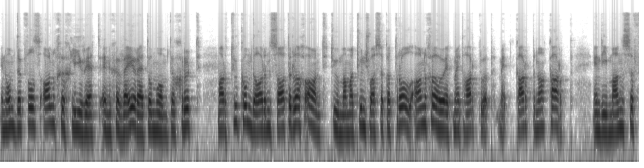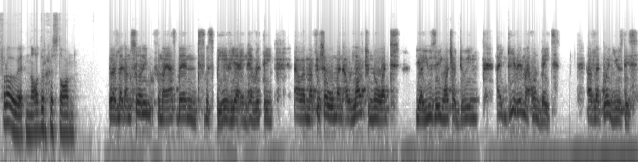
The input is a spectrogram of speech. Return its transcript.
en hom dikwels aangegluur het en geweier het om hom te groet. Maar toe kom daar 'n Saterdag aand toe Mama Tunshwa se katrol aangehou het met hardloop met karp na karp en die man se vrou het nader gestaan. He was like, I'm sorry for my husband's behavior and everything. I'm a fisherwoman. I would love to know what you are using, what you're doing. I gave her my own bait. I was like, go and use this.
